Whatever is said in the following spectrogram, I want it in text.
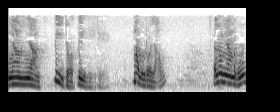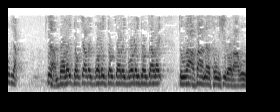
မြန်မြန်သိတော့သိနေတယ်မှတ်လို့တော့ရအောင်အလုံးမြန်တကူဗျညပေါ်လိုက်ကြောက်ကြလိုက်ပေါ်လိုက်ကြောက်ကြလိုက်ပေါ်လိုက်ကြောက်ကြလိုက်သူကအစနဲ့ဆုံးရှိတော့တာကို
